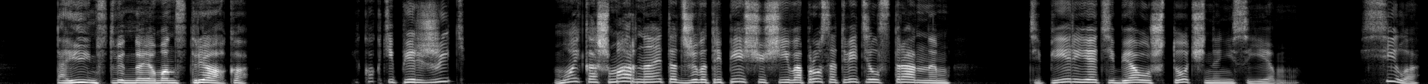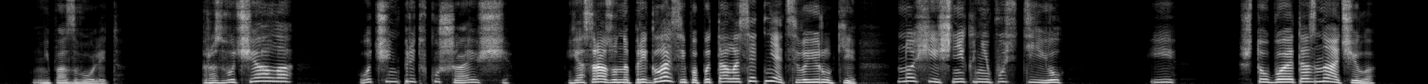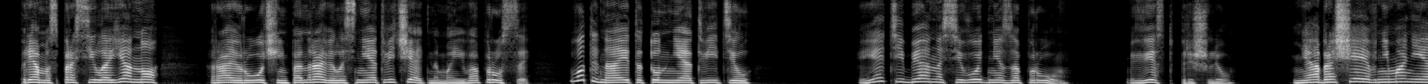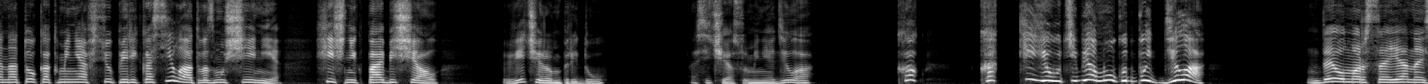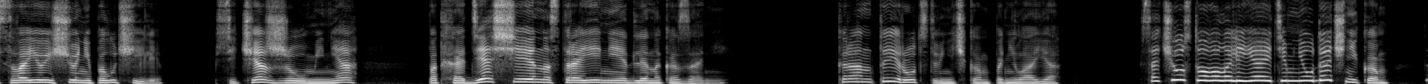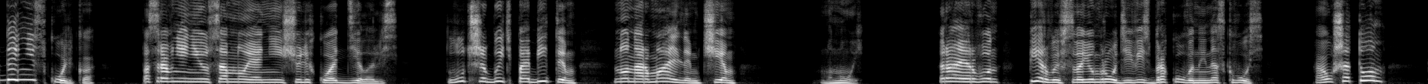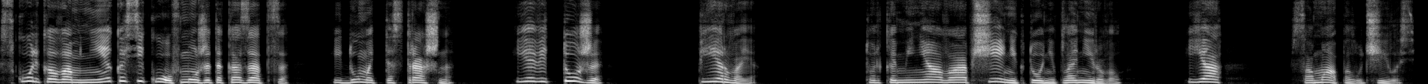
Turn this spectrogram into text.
Таинственная монстряка. И как теперь жить? Мой кошмар на этот животрепещущий вопрос ответил странным. «Теперь я тебя уж точно не съем. Сила не позволит». Прозвучало очень предвкушающе. Я сразу напряглась и попыталась отнять свои руки, но хищник не пустил. «И что бы это значило?» Прямо спросила я, но Райеру очень понравилось не отвечать на мои вопросы. Вот и на этот он не ответил. «Я тебя на сегодня запру. Вест пришлю». Не обращая внимания на то, как меня всю перекосило от возмущения, хищник пообещал. «Вечером приду. А сейчас у меня дела». «Как? Какие у тебя могут быть дела?» Делмар с Аяной свое еще не получили. Сейчас же у меня подходящее настроение для наказаний. Кранты родственничкам, поняла я. Сочувствовала ли я этим неудачникам? Да нисколько. По сравнению со мной они еще легко отделались. Лучше быть побитым, но нормальным, чем мной. Райер вон первый в своем роде, весь бракованный насквозь. А уж о том, сколько во мне косяков может оказаться, и думать-то страшно. Я ведь тоже первая. Только меня вообще никто не планировал. Я сама получилась.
